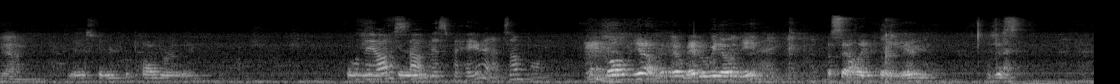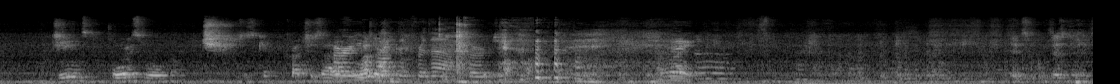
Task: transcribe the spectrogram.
Yeah. I mean, It's going to be preponderantly. Well, they ought to stop misbehaving at some point. Well, yeah, maybe we don't need a Sally Port. Maybe just jeans boys will just get crutches out Or are of you under. talking for them, for... Okay. It's just, it's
